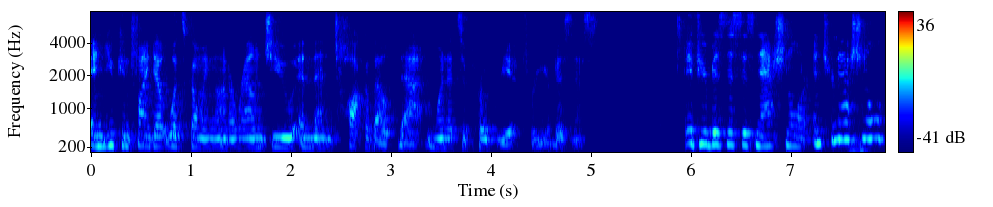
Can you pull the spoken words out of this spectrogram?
and you can find out what's going on around you and then talk about that when it's appropriate for your business if your business is national or international,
